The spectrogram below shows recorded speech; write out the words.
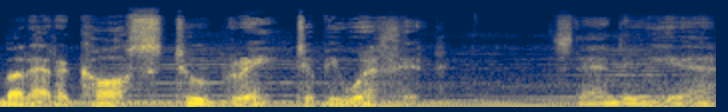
But at a cost too great to be worth it. Standing here,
